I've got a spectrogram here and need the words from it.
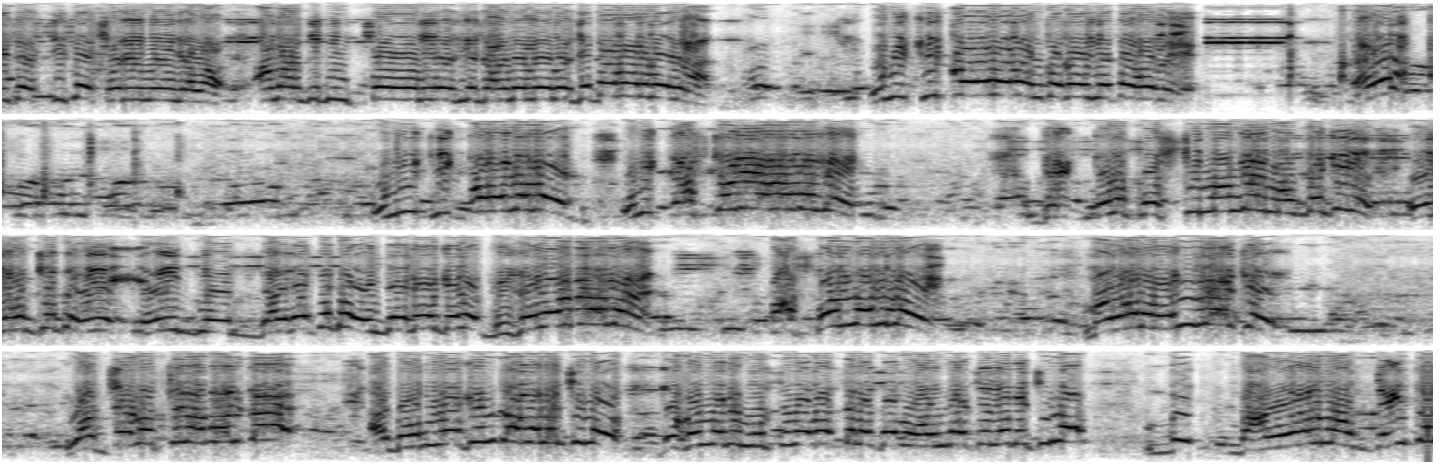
নিয়ে কিসে ছড়িয়ে নিয়ে যাওয়া? আমার যদি ইচ্ছা আমি আজকে যেতে পারবে না। উনি ঠিক করে দেবেন কোথায় যেতে হবে। হ্যাঁ? উনি ঠিক করে দেবেন। উনি কাস্টডিয়ান কোন পশ্চিমবঙ্গের মধ্যে কি এই রাজ্য এই- এই জায়গা থেকে ওই জায়গায় গেলে ভিসা লাগবে আমার? পাসপোর্ট লাগবে বাড়ি গেছে লজ্জা করছে না বলতে? আর বাবুরা কিন্তু বলেছিল, যখন নাকি মুর্শিদাবাদ থেকে সব লঙ্কা চলে গেছিল, বাংলার মধ্যেই তো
